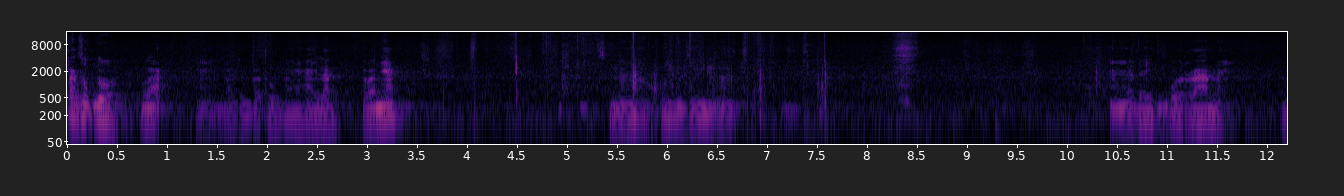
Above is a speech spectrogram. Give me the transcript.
tác dụng rồi đúng không ạ? Đấy, chúng ta thổi bài hai lần các bạn nhé. Nào còn cái gì nữa ạ? À, đây cũng có ran này. Ừ.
